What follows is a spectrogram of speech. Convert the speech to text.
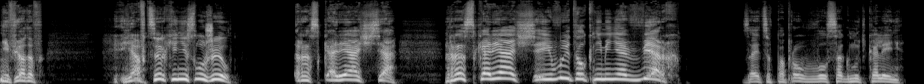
«Нефедов, я в цирке не служил! Раскорячься! Раскорячься и вытолкни меня вверх!» Зайцев попробовал согнуть колени.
